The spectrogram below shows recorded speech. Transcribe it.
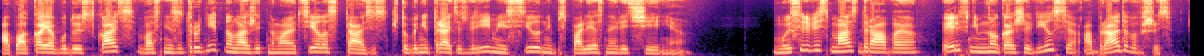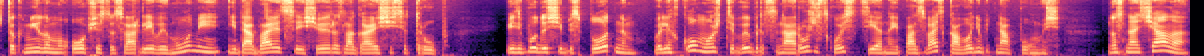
А пока я буду искать, вас не затруднит наложить на мое тело стазис, чтобы не тратить время и силы на бесполезное лечение. Мысль весьма здравая. Эльф немного оживился, обрадовавшись, что к милому обществу сварливой мумии не добавится еще и разлагающийся труп. Ведь будучи бесплотным, вы легко можете выбраться наружу сквозь стены и позвать кого-нибудь на помощь. Но сначала,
